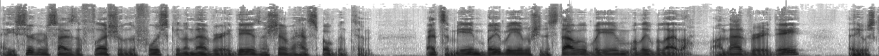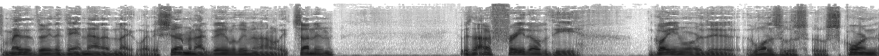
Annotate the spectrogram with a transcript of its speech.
and he circumcised the flesh of the foreskin on that very day, as Hashem had spoken to him. On that very day, that he was commanded during the day and not at night. Like he was not afraid of the goyim or the, ones who, who scorn.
